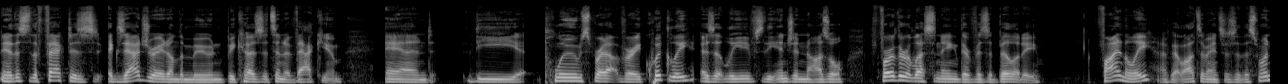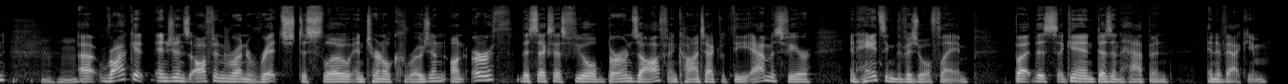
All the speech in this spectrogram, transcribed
You know, this effect is exaggerated on the moon because it's in a vacuum, and the plume spread out very quickly as it leaves the engine nozzle, further lessening their visibility. Finally, I've got lots of answers to this one. Uh, rocket engines often run rich to slow internal corrosion. On Earth, this excess fuel burns off in contact with the atmosphere, enhancing the visual flame. But this, again, doesn't happen in a vacuum.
